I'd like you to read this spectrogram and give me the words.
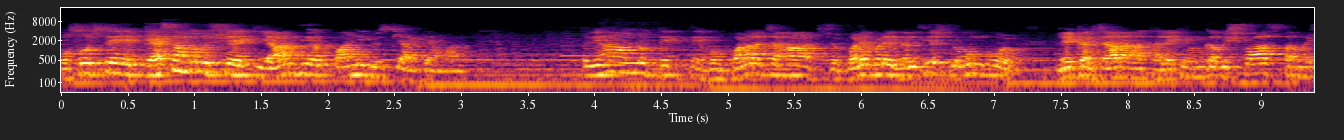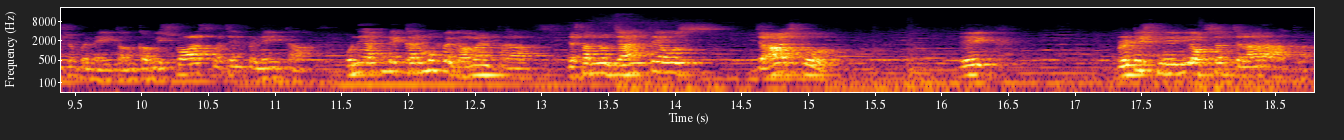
वो सोचते हैं, कैसा मनुष्य है कि आंधी और पानी भी उसकी आज्ञा मानते हैं? तो यहाँ हम लोग देखते हैं, वो बड़ा जहाज़, जो बड़े बड़े वेल्थियस्ट लोगों को लेकर जा रहा था, लेकिन उनका विश्वास परमेश्वर पर नहीं था, उनका विश्वास वचन पर नहीं था। उन्हें अपने कर्मों पर घमंड था। जैसा हम लोग जानते हैं, उस जहाज़ को एक ब्रिटिश नेवी ऑफिसर चला रहा था।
